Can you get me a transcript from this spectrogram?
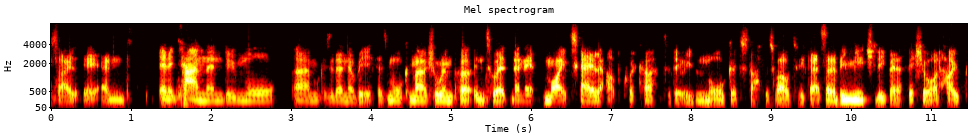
So it, and and it can then do more because then there'll be if there's more commercial input into it, then it might scale it up quicker to do even more good stuff as well. To be fair, so it'll be mutually beneficial. I'd hope.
